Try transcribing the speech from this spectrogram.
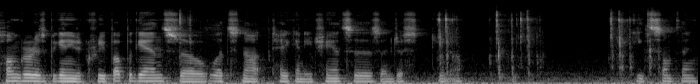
Hunger is beginning to creep up again, so let's not take any chances and just, you know, eat something.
